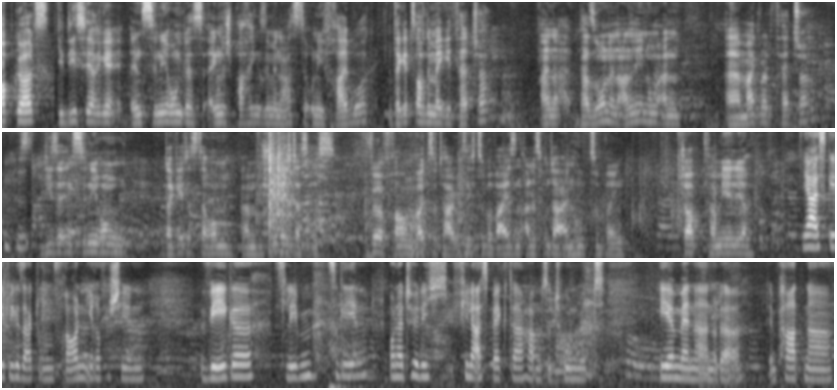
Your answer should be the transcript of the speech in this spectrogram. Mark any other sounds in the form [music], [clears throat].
Top Girls, die diesjährige Inszenierung des englischsprachigen Seminars der Uni Freiburg. Da gibt es auch eine Maggie Thatcher, eine Person in Anlehnung an äh, Margaret Thatcher. Mhm. Diese Inszenierung, da geht es darum, ähm, wie schwierig das ist für Frauen heutzutage, sich zu beweisen, alles unter einen Hut zu bringen. Job, Familie. Ja, es geht wie gesagt um Frauen, ihre verschiedenen Wege das Leben zu gehen. Und natürlich viele Aspekte haben zu tun mit Ehemännern oder dem Partner,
